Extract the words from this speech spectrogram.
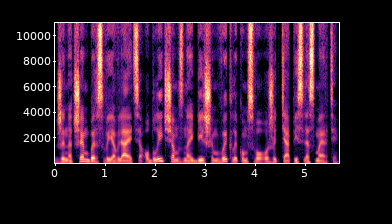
Джина Чемберс виявляється обличчям з найбільшим викликом свого життя після смерті.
